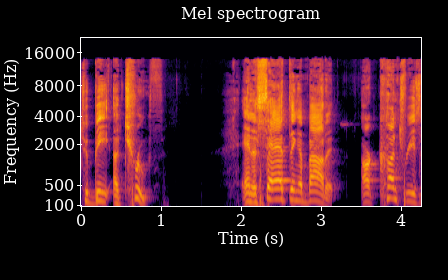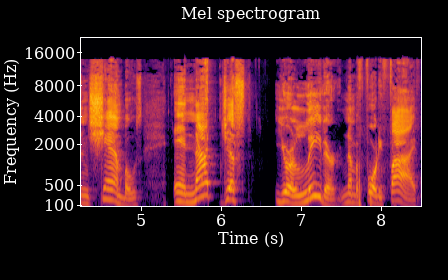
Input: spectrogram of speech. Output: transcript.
to be a truth. And the sad thing about it, our country is in shambles, and not just your leader, number 45,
